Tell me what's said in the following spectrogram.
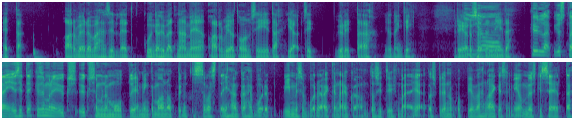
että arvioida vähän silleen, että kuinka hyvät nämä meidän arviot on siitä ja sitten yrittää jotenkin priorisoida Joo, niitä. Kyllä, just näin. Ja sitten ehkä semmoinen yksi, yksi semmoinen muuttuja, minkä mä oon oppinut tässä vasta ihan kahden vuoden, viimeisen vuoden aikana, joka on tosi tyhmää ja olisi pitänyt oppia vähän aikaisemmin, on myöskin se, että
